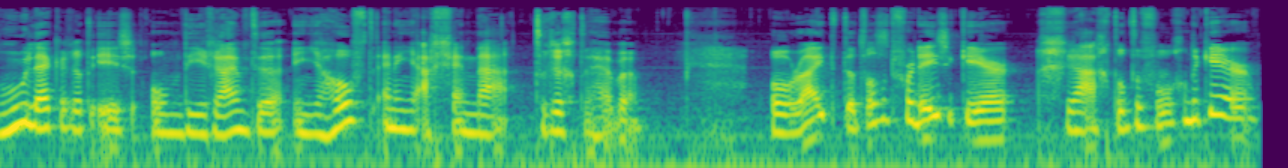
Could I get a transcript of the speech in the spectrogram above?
hoe lekker het is om die ruimte in je hoofd en in je agenda terug te hebben. Alright, dat was het voor deze keer. Graag tot de volgende keer.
